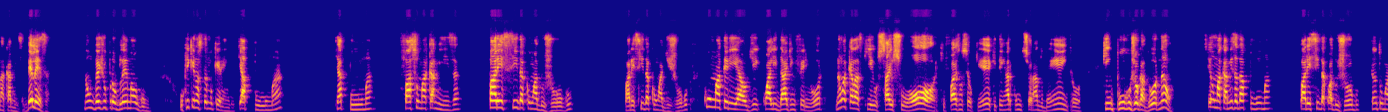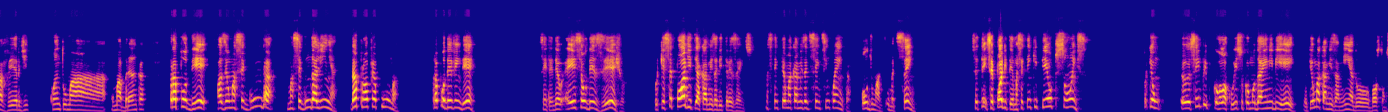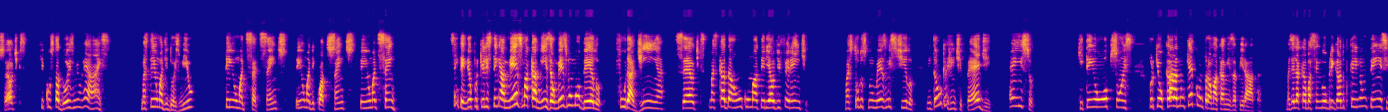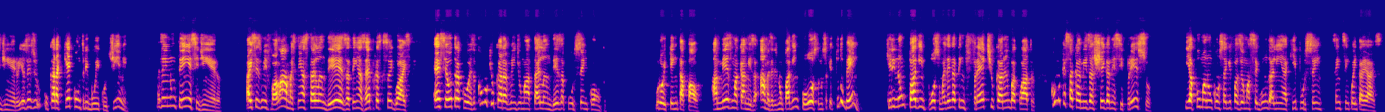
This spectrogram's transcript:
na camisa. Beleza. Não vejo problema algum. O que, que nós estamos querendo? Que a Puma, que a Puma faça uma camisa parecida com a do jogo, parecida com a de jogo, com material de qualidade inferior, não aquelas que sai o suor, que faz não sei o quê, que tem ar condicionado dentro, que empurra o jogador, não. Tem uma camisa da Puma, parecida com a do jogo, tanto uma verde quanto uma, uma branca, para poder fazer uma segunda, uma segunda linha da própria Puma, para poder vender. Você entendeu? Esse é o desejo porque você pode ter a camisa de 300, mas você tem que ter uma camisa de 150 ou de uma, uma de 100. Você, tem, você pode ter, mas você tem que ter opções. Porque eu, eu sempre coloco isso como da NBA. Eu tenho uma camisa minha do Boston Celtics que custa 2 mil reais. Mas tem uma de 2 mil, tem uma de 700, tem uma de 400, tem uma de 100. Você entendeu? Porque eles têm a mesma camisa, é o mesmo modelo, furadinha, Celtics, mas cada um com um material diferente, mas todos no mesmo estilo. Então o que a gente pede é isso, que tenham opções, porque o cara não quer comprar uma camisa pirata, mas ele acaba sendo obrigado porque ele não tem esse dinheiro. E às vezes o cara quer contribuir com o time, mas ele não tem esse dinheiro. Aí vocês me falam, ah, mas tem as tailandesas, tem as réplicas que são iguais. Essa é outra coisa. Como que o cara vende uma tailandesa por 100 conto? Por 80 pau? A mesma camisa. Ah, mas ele não paga imposto, não sei o quê. Tudo bem que ele não paga imposto, mas ainda tem frete o caramba quatro. Como que essa camisa chega nesse preço e a Puma não consegue fazer uma segunda linha aqui por 100, 150 reais?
